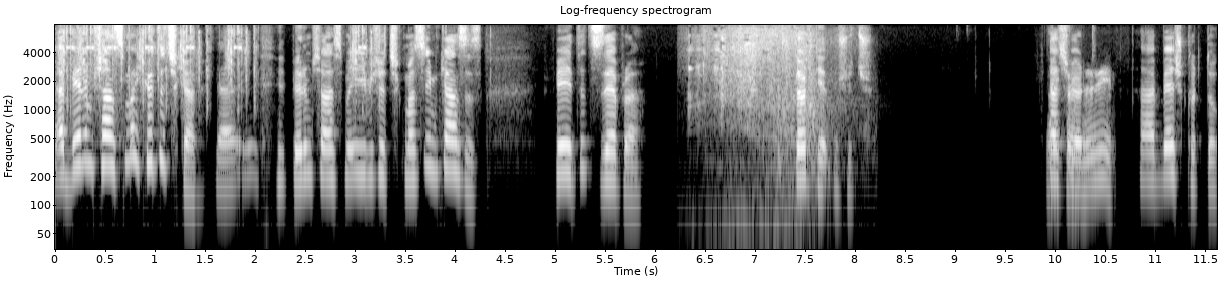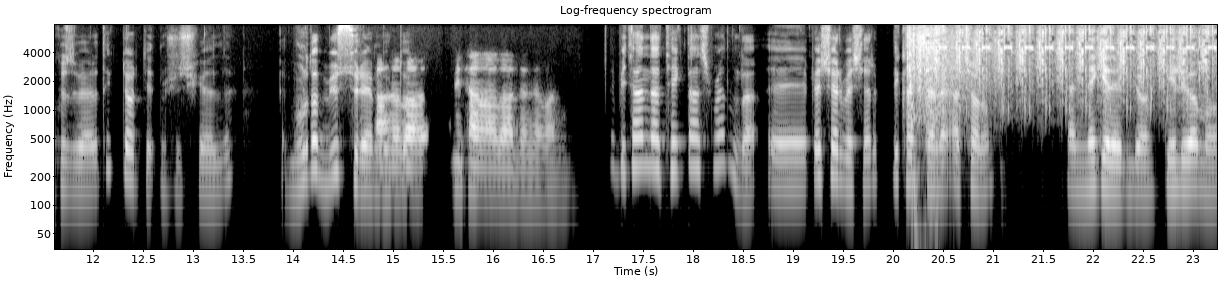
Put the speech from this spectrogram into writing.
Ya benim şansıma kötü çıkar. Ya benim şansıma iyi bir şey çıkması imkansız. Faded Zebra. 4.73. Ne Kaç kötü verdi? değil. Ha 5.49 verdik. 4.73 geldi. Burada bir sürü Bir tane M4 daha, bir tane daha dene var. Bir tane daha tekli açmayalım da eee, beşer beşer birkaç tane açalım. Yani ne gelebiliyor? Geliyor mu?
